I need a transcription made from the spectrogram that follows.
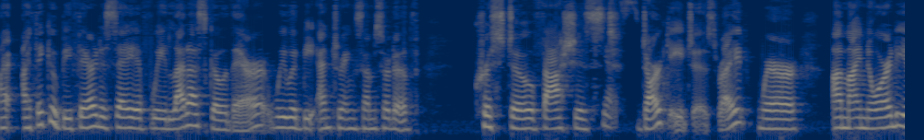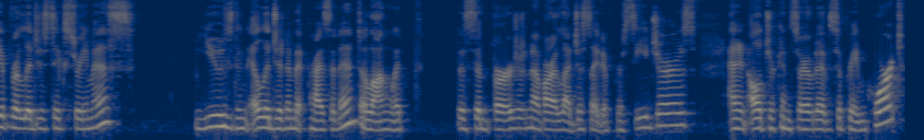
I, I think it would be fair to say if we let us go there, we would be entering some sort of Christo fascist yes. dark ages, right? Where a minority of religious extremists used an illegitimate president along with the subversion of our legislative procedures and an ultra conservative Supreme Court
